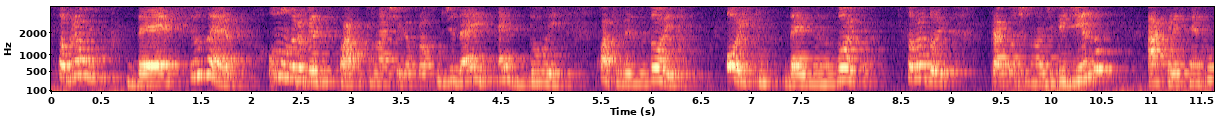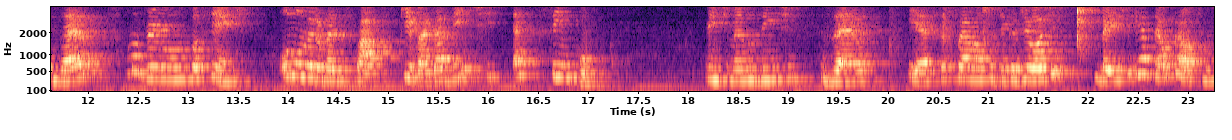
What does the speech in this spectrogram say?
sobra 1. Desce o zero. O número vezes 4 que mais chega próximo de 10 é 2. 4 vezes 2, 8. 10 menos 8, sobra 2. Para continuar dividindo, acrescenta um zero, uma vírgula no quociente. O número vezes 4, que vai dar 20, é 5. 20 menos 20, zero. E essa foi a nossa dica de hoje. Beijo e até o próximo!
